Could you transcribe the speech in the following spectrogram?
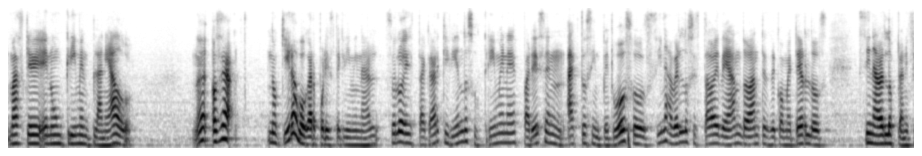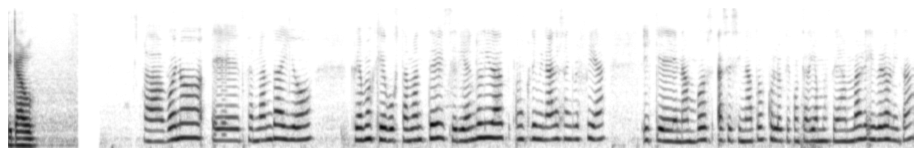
más que en un crimen planeado. O sea, no quiero abogar por este criminal, solo destacar que viendo sus crímenes parecen actos impetuosos, sin haberlos estado ideando antes de cometerlos, sin haberlos planificado. Ah, bueno, eh, Fernanda y yo creemos que Bustamante sería en realidad un criminal de sangre fría y que en ambos asesinatos, con lo que contaríamos de Ámbar y Verónica,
